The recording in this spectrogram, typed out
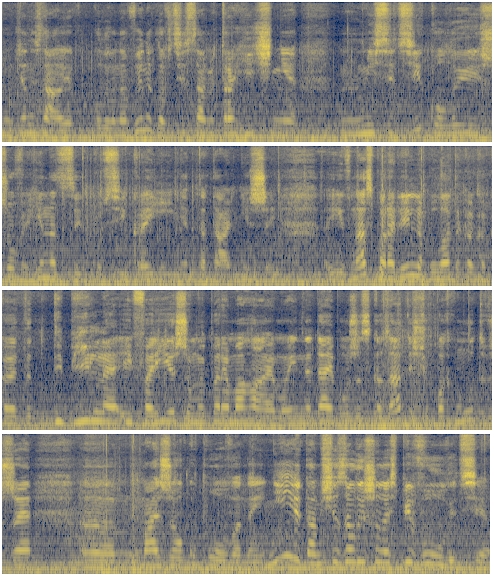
ну, я не знаю, коли вона виникла, в ці самі трагічні місяці, коли йшов геноцид по всій країні, тотальніший. І в нас паралельно була така якась дебільна ейфорія, що ми перемагаємо. І не дай Боже сказати, що Бахмут вже е, майже окупований. Ні, там ще залишилось піввулиці. Е,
